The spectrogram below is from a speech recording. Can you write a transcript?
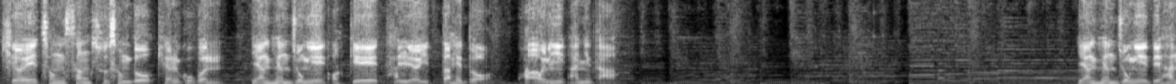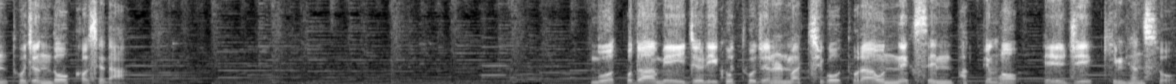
키어의 정상 수성도 결국은 양현종의 어깨에 달려있다 해도 과언이 아니다. 양현종에 대한 도전도 거세다. 무엇보다 메이저리그 도전을 마치고 돌아온 넥센 박병호, LG 김현수,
